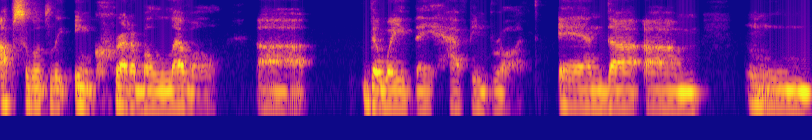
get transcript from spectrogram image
absolutely incredible level uh, the way they have been brought. And uh, um, mm,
